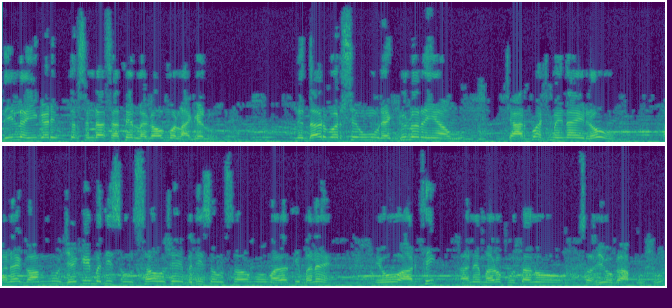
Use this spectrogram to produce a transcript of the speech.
દિલ અહીં ગાડી ઉત્તરસંડા સાથે લગાવમાં લાગેલું છે. એટલે દર વર્ષે હું રેગ્યુલર અહીંયા આવું, ચાર પાંચ મહિના અહીં રહું, અને ગામનું જે કંઈ બધી સંસ્થાઓ છે, એ બધી સંસ્થાઓમાં મારાથી બને એવો આર્થિક અને મારો પોતાનો સહયોગ આપું છું.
